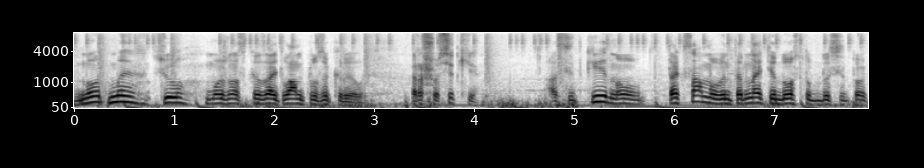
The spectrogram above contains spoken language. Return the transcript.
Ну от ми цю, можна сказати, ламку закрили. Хорошо, сітки. А сітки, ну так само в інтернеті доступ до сіток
